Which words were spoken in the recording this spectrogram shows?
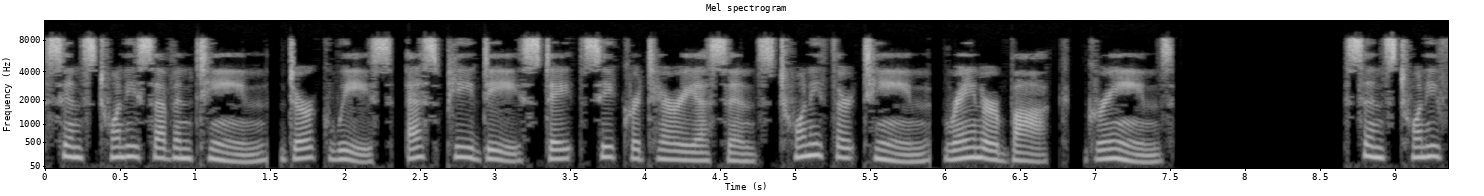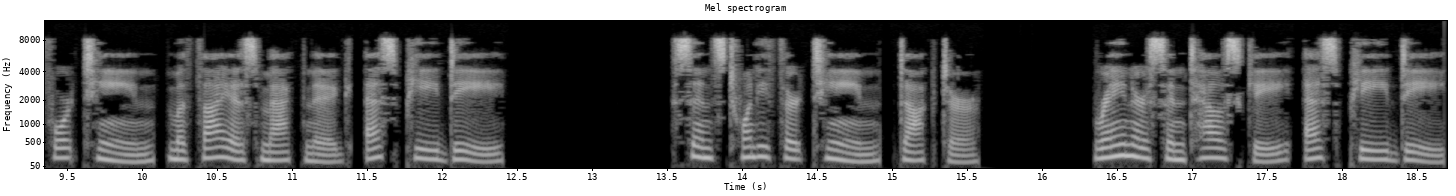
since 2017, Dirk Wiese, SPD State Secretary Since 2013, Rainer Baake, Greens. Since 2014, Matthias Machnig, SPD Since 2013, Dr. Rainer Sontowski, SPD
